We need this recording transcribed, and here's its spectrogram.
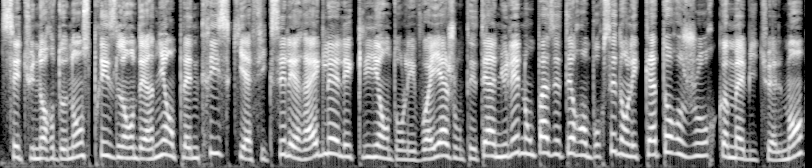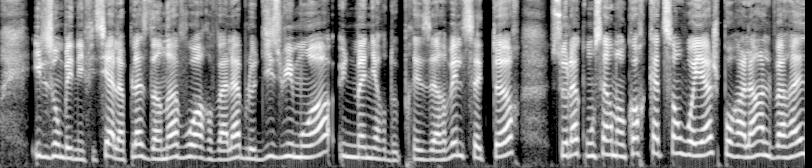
C'est une ordonnance prise l'an dernier en pleine crise qui a fixé les règles. Les clients dont les voyages ont été annulés n'ont pas été remboursés dans les 14 jours comme habituellement. Ils ont bénéficié à la place d'un avoir valable 18 mois, une manière de préserver le secteur. Cela concerne encore 400 voyages pour Alain Alvarez,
